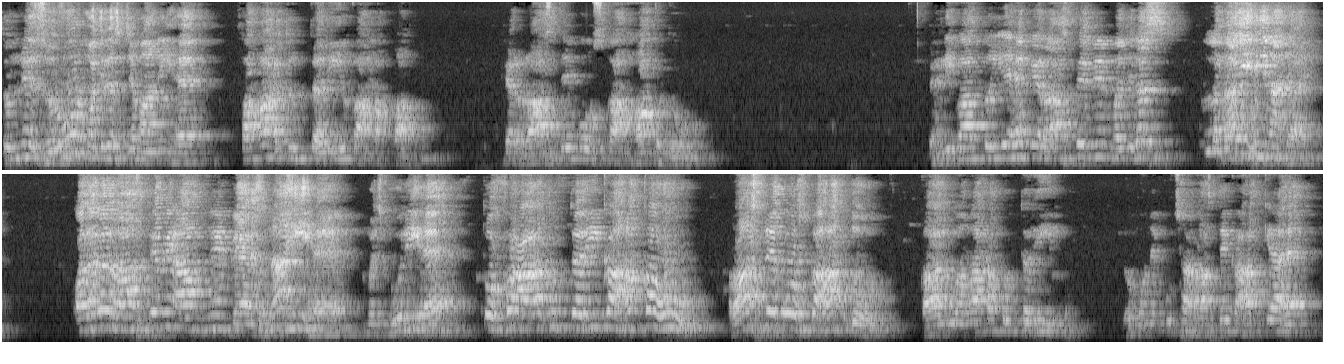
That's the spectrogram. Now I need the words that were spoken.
تم نے ضرور مجلس جمانی ہے۔ فعت الطریق حق پھر راستے کو اس کا حق دو۔ پہلی بات تو یہ ہے کہ راستے میں مجلس لگائی ہی نہ جائے۔ اور اگر راستے میں آپ نے بیٹھنا ہی ہے، مجبوری ہے، تو فعت الطریقہ حق کا ہو راستے کو اس کا حق دو۔ کالو حق الطریق لوگوں نے پوچھا، راستے کا حق کیا ہے؟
